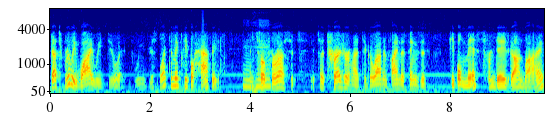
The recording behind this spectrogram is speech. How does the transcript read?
that's really why we do it. We just like to make people happy. Mm-hmm. And so mm-hmm. for us, it's it's a treasure hunt to go out and find the things that people miss from days gone by,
